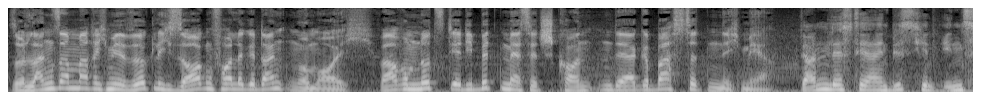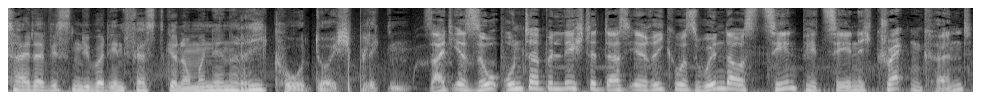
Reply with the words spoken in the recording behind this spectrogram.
So langsam mache ich mir wirklich sorgenvolle Gedanken um euch. Warum nutzt ihr die Bitmessage-Konten der Gebasteten nicht mehr? Dann lässt er ein bisschen Insiderwissen über den festgenommenen Rico durchblicken. Seid ihr so unterbelichtet, dass ihr Ricos Windows 10 PC nicht cracken könnt?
